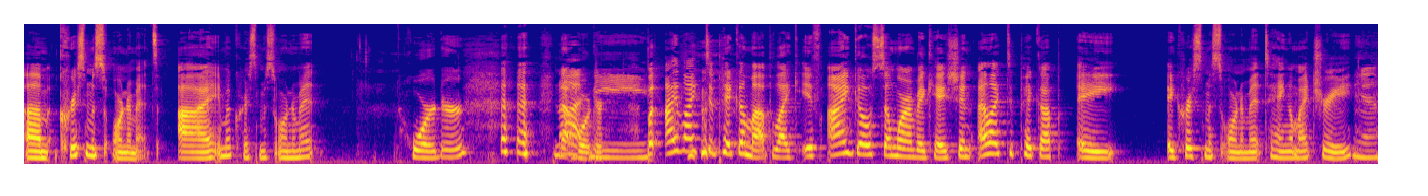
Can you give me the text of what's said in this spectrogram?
Um, Christmas ornaments. I am a Christmas ornament hoarder. Not, Not hoarder. me. But I like to pick them up. Like if I go somewhere on vacation, I like to pick up a a Christmas ornament to hang on my tree Yeah.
